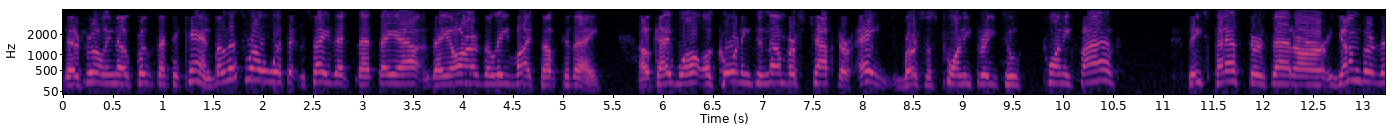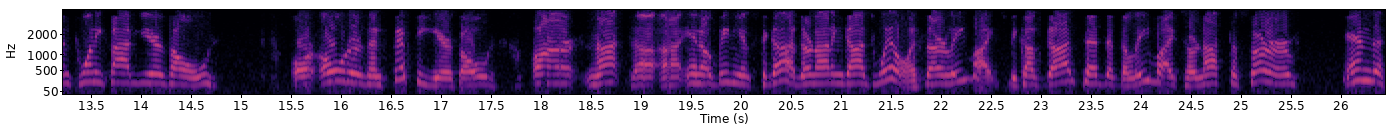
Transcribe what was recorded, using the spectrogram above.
there's really no proof that they can. But let's roll with it and say that that they are they are the Levites of today. Okay. Well, according to Numbers chapter eight, verses twenty three to twenty five, these pastors that are younger than twenty five years old or older than 50 years old are not uh, uh, in obedience to God. They're not in God's will if they're Levites because God said that the Levites are not to serve in the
